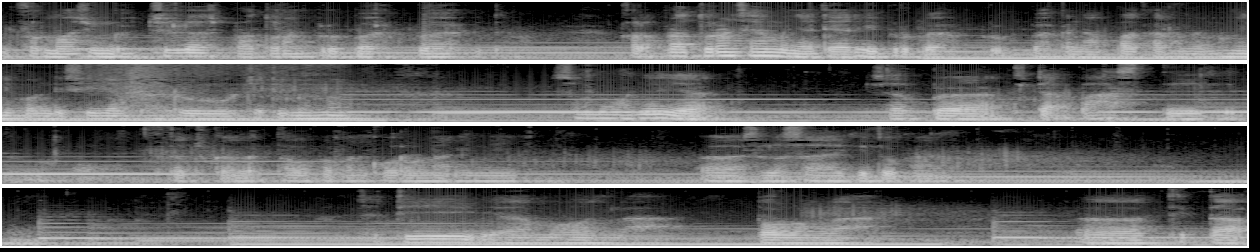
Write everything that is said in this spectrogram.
informasi nggak jelas peraturan berubah-ubah gitu. Kalau peraturan saya menyadari berubah-berubah. Kenapa? Karena memang ini kondisi yang baru. Jadi memang semuanya ya serba tidak pasti gitu. Kita juga nggak tahu kapan corona ini uh, selesai gitu kan jadi ya mohonlah tolonglah uh, kita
